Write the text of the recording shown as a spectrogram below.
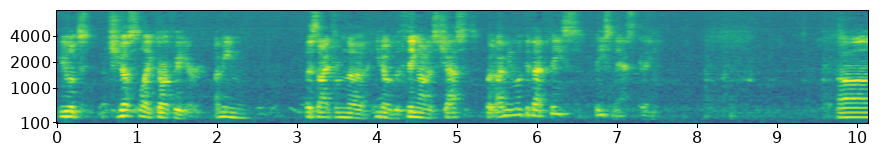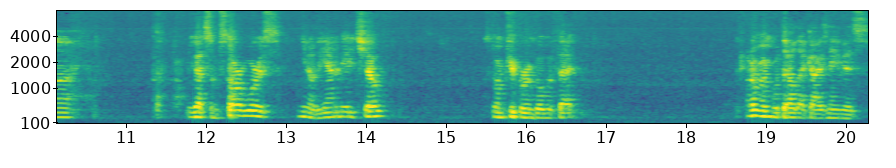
He looks just like Darth Vader. I mean, aside from the you know the thing on his chest, but I mean, look at that face face mask thing. Uh, we got some Star Wars, you know, the animated show. Stormtrooper and Boba Fett. I don't remember what the hell that guy's name is.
